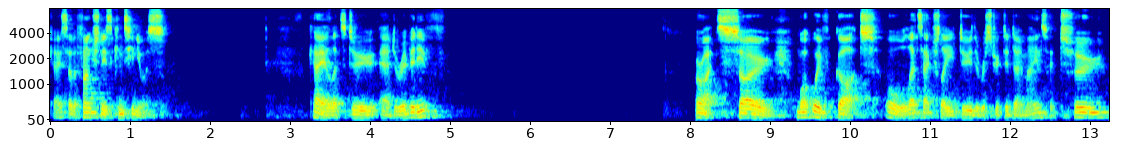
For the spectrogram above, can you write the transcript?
Okay, so the function is continuous. Okay, let's do our derivative. All right, so what we've got, oh, let's actually do the restricted domain. So 2,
